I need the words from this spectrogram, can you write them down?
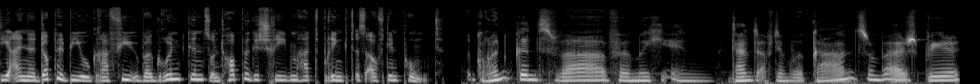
die eine Doppelbiografie über Gründgens und Hoppe geschrieben hat, bringt es auf den Punkt. Gründgens war für mich in Tanz auf dem Vulkan zum Beispiel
